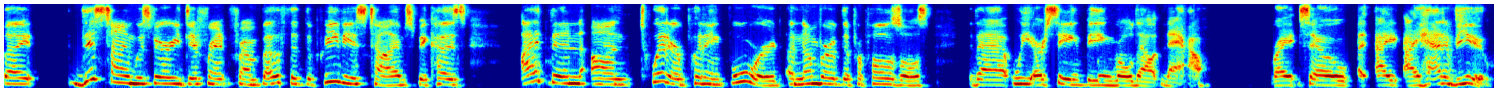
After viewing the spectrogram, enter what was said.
But this time was very different from both of the previous times because I've been on Twitter putting forward a number of the proposals that we are seeing being rolled out now, right? So I, I had a view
